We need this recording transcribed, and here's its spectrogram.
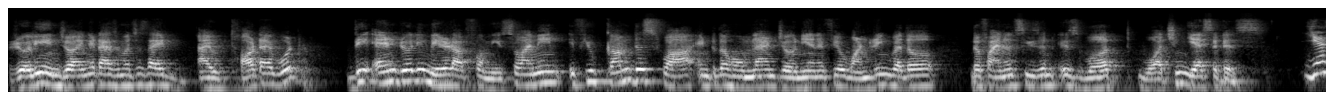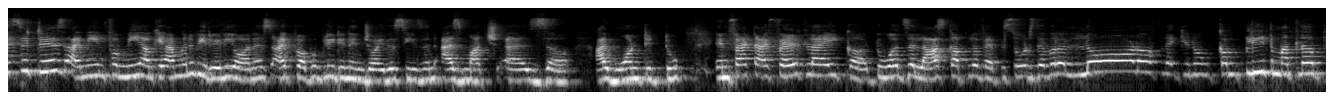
really enjoying it as much as I I thought I would, the end really made it up for me. So I mean, if you come this far into the Homeland journey, and if you're wondering whether the final season is worth watching, yes, it is. Yes, it is. I mean, for me, okay, I'm going to be really honest. I probably didn't enjoy the season as much as uh, I wanted to. In fact, I felt like uh, towards the last couple of episodes, there were a lot of like, you know, complete matlab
